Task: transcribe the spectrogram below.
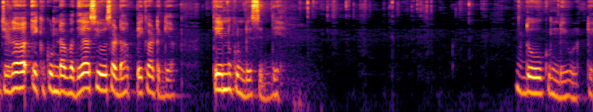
ਜਿਹੜਾ ਇੱਕ ਕੁੰਡਾ ਵਧਿਆ ਸੀ, ਉਹ ਸਾਡਾ ਆਪੇ ਘਟ ਗਿਆ। ਤਿੰਨ ਕੁੰਡੇ ਸਿੱਧੇ। ਦੋ ਕੁੰਡੇ ਉਲਟੇ।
